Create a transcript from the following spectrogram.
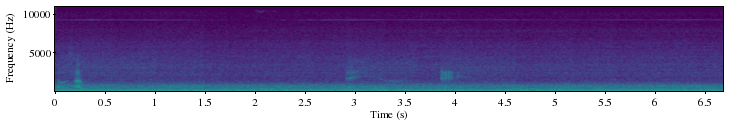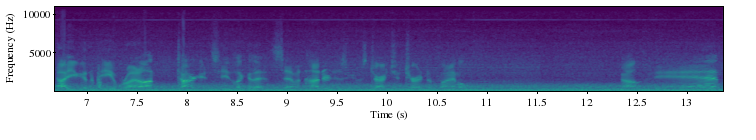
Nose up. There you go. Okay. Now you're going to be right on target. See, look at that. 700 is going to start your turn to final. Go, and...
